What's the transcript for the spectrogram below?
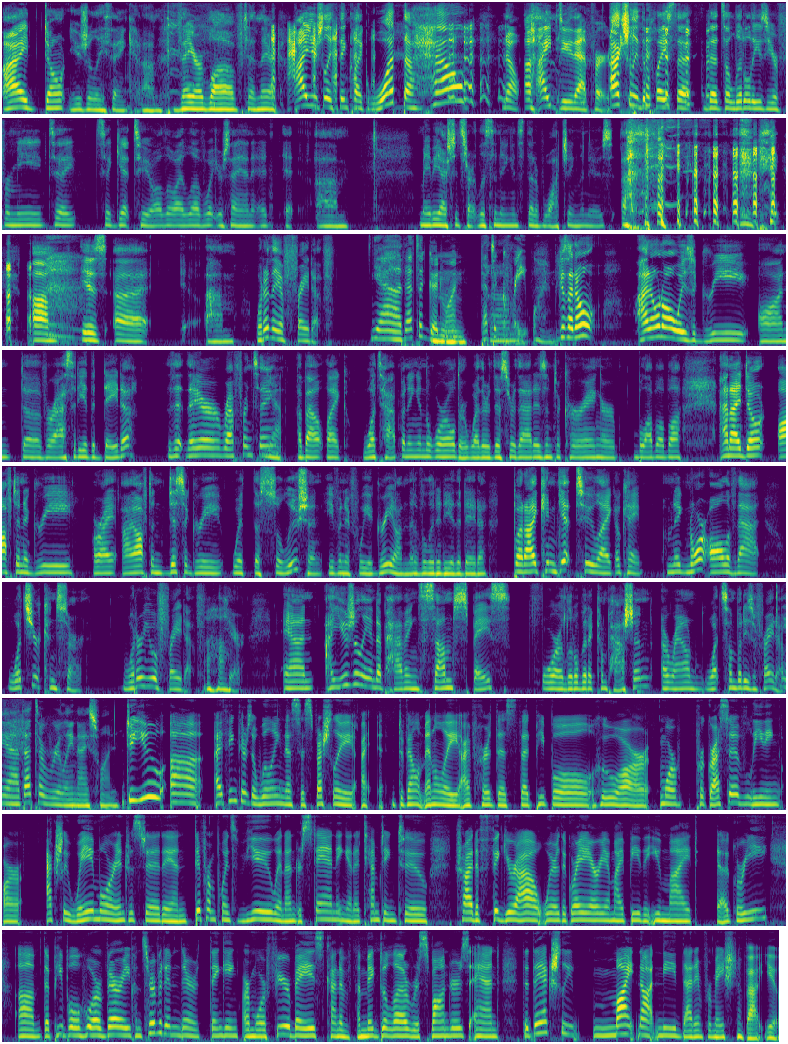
I don't usually think um, they are loved, and they're. I usually think like, what the hell? No, uh, I do that first. actually, the place that that's a little easier for me to to get to, although I love what you're saying, it, it um, maybe I should start listening instead of watching the news. um, is uh, um, what are they afraid of? yeah, that's a good Mm. one. That's a Um, great one. because I don't I don't always agree on the veracity of the data that they're referencing Yeah. about like what's happening in the world or whether this or that isn't occurring or blah blah blah. And I don't often agree or I, I often disagree with the solution, even if we agree on the validity of the data. But I can get to like, okay, I'm gonna ignore all of that. What's your concern? What are you afraid of Uh-huh. here? And I usually end up having some space for a little bit of compassion around what somebody's afraid of. Yeah, that's a really nice one. Do you? Uh, I think there's a willingness, especially I, developmentally. I've heard this that people who are more progressive leaning are actually way more interested in different points of view and understanding and attempting to try to figure out where the gray area might be that you might agree. Um, the people who are very conservative in their thinking are more fear based, kind of amygdala responders, and that they actually might not need that information about you.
